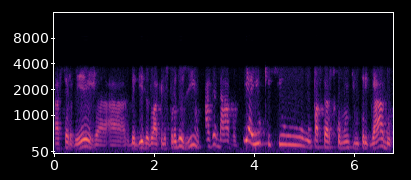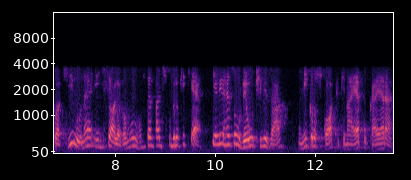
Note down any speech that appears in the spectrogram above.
a cerveja, as bebidas lá que eles produziam, azedavam. E aí o que, que o, o ficou muito intrigado com aquilo, né? E disse, olha, vamos, vamos tentar descobrir o que, que é. E ele resolveu utilizar um microscópio, que na época era,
